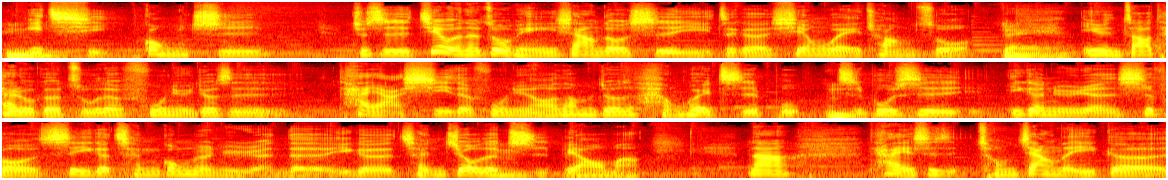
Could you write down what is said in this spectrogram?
一起共织。嗯就是介文的作品一向都是以这个纤维创作，对，因为你知道泰鲁格族的妇女就是泰雅系的妇女，然后她们就是很会织布，织布是一个女人是否是一个成功的女人的一个成就的指标嘛。嗯、那她也是从这样的一个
